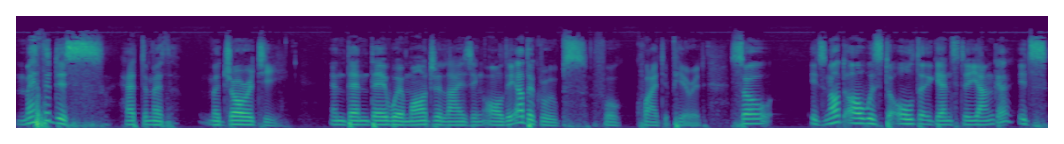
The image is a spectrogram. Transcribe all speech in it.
Methodists had the meth- majority, and then they were marginalizing all the other groups for quite a period. So it's not always the older against the younger, it's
